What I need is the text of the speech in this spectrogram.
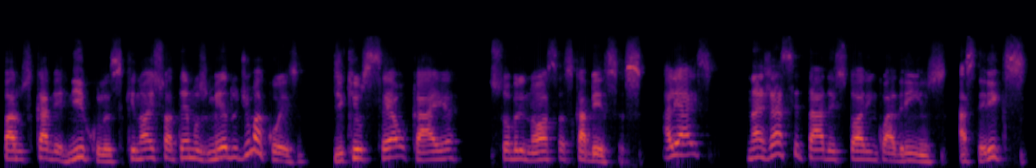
para os cavernícolas que nós só temos medo de uma coisa: de que o céu caia sobre nossas cabeças. Aliás, na já citada história em quadrinhos Asterix,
